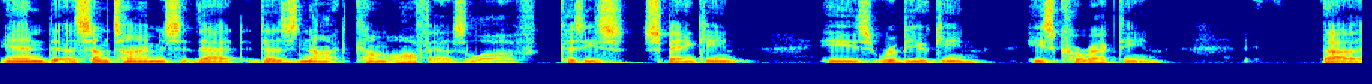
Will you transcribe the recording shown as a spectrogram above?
And uh, sometimes that does not come off as love because he's spanking, he's rebuking, he's correcting. Uh,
